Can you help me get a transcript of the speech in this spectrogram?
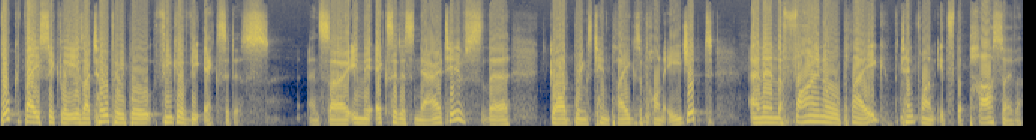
book basically is I tell people, think of the Exodus. And so in the Exodus narratives, the God brings 10 plagues upon Egypt. And then the final plague, the 10th one, it's the Passover.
